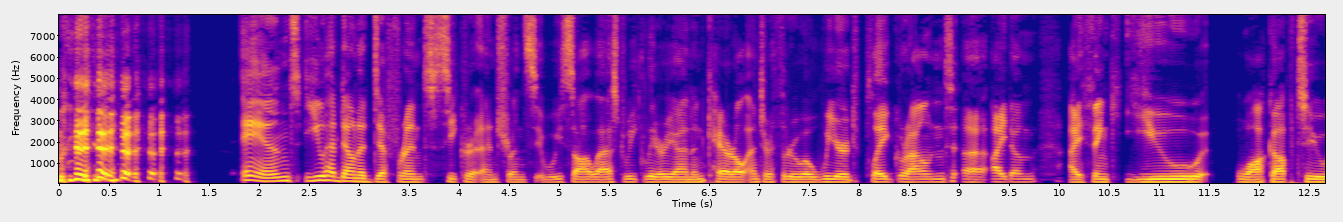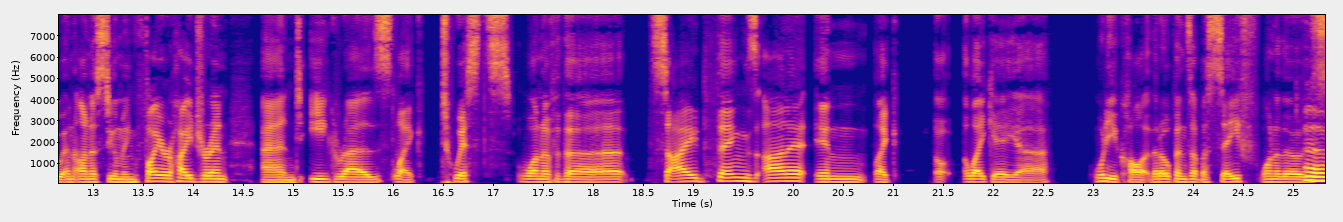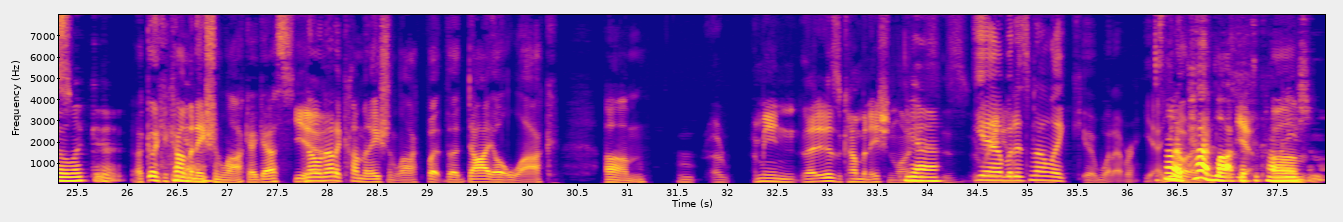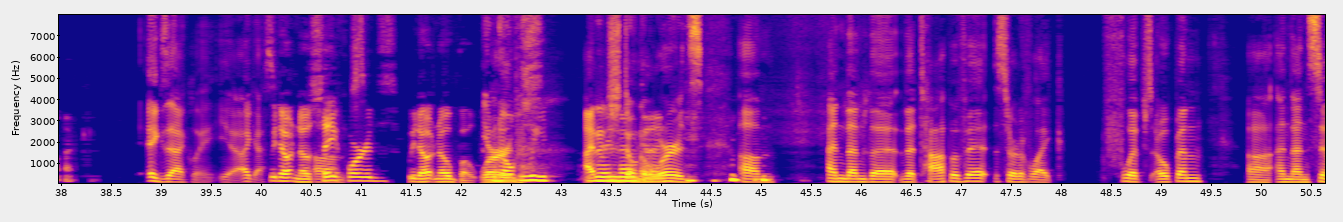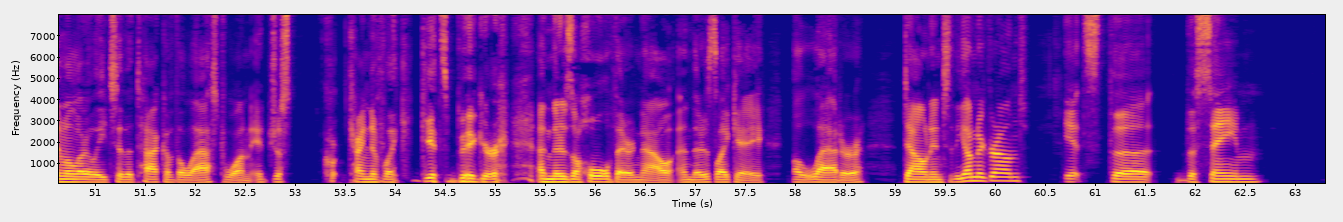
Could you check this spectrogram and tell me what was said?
And you head down a different secret entrance. We saw last week Lyrian and Carol enter through a weird playground uh, item. I think you walk up to an unassuming fire hydrant, and Egrez like twists one of the side things on it in like like a uh what do you call it that opens up a safe one of those oh, like a uh, like a combination lock i guess Yeah. no not a combination lock but the dial lock um I mean, that is a combination lock. Yeah. is- is yeah but it's not like uh, whatever yeah it's not a what I mean. padlock, Yeah. it's a combination lock. exactly yeah i guess We don't know safe Um, words. We don't know boat you know- words. We I we're just no don't know words. Um, and then the the top of it sort of like flips open, uh, and then similarly to the tack of the last one, it just qu- kind of like gets bigger, and there's a hole there now, and there's like a a ladder down into the underground. It's the the same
